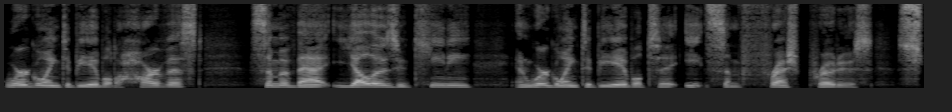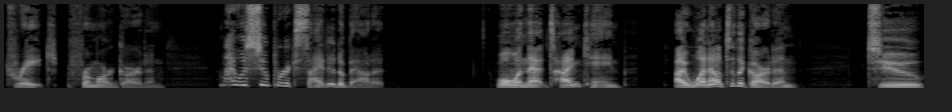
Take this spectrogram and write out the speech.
we're going to be able to harvest some of that yellow zucchini and we're going to be able to eat some fresh produce straight from our garden. And I was super excited about it. Well, when that time came, I went out to the garden to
